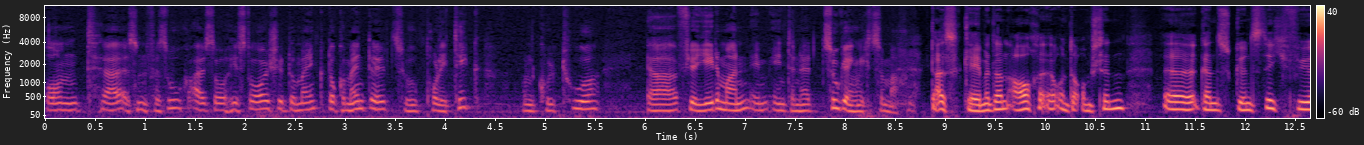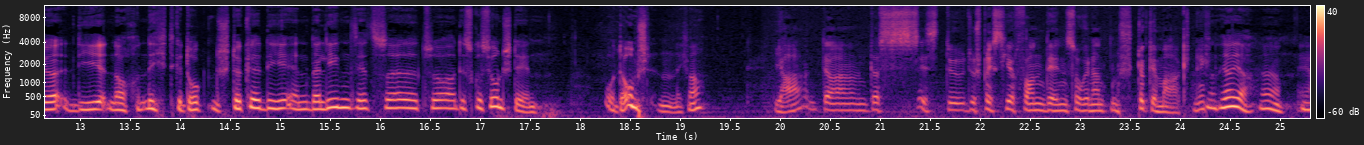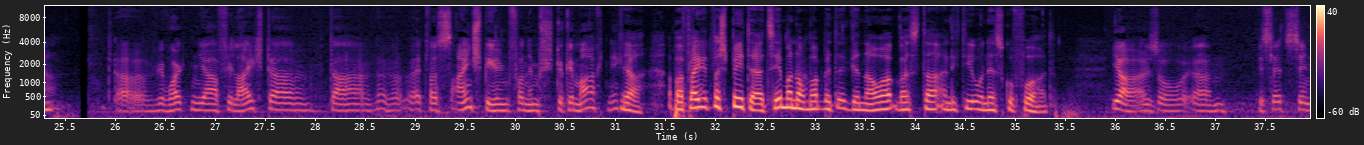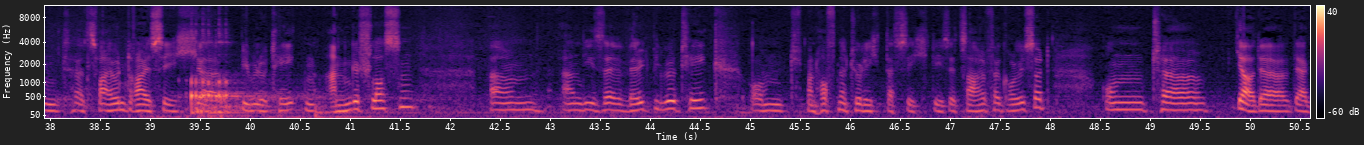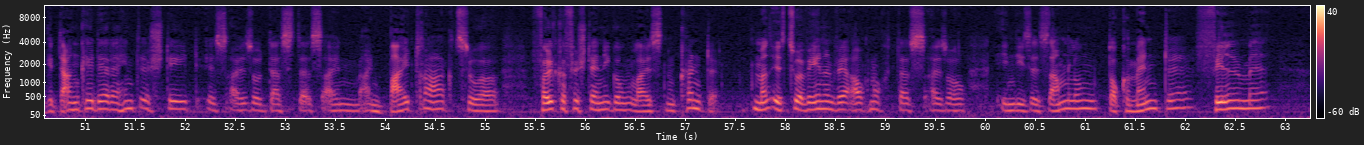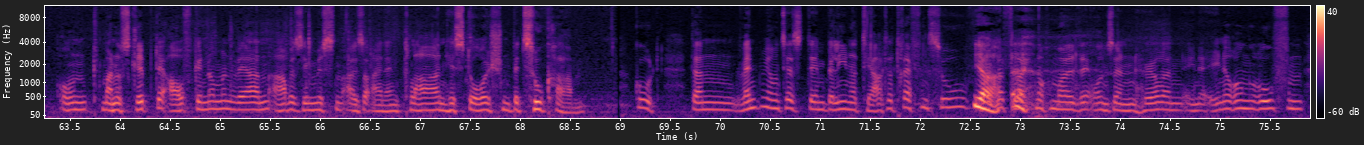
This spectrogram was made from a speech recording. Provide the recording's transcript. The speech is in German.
und es ist ein Versuch, also historische Dokumente zu Politik und Kultur äh, für jedermann im Internet zugänglich zu machen. Das käme dann auch äh, unter Umständen äh, ganz günstig für die noch nicht gedruckten Stücke, die in Berlin jetzt äh, zur Diskussion stehen. Unter Umständen, nicht wahr? Ja, da, das ist, du, du sprichst hier von den sogenannten Stückemarkt, nicht? Ja, ja, ja. ja. Wir wollten ja vielleicht da, da etwas einspielen von dem Stückemarkt, nicht? Ja, aber vielleicht etwas später. Erzähl mal noch mal bitte genauer, was da eigentlich die UNESCO vorhat. Ja, also ähm, bis jetzt sind 32 äh, äh, Bibliotheken angeschlossen ähm, an diese Weltbibliothek und man hofft natürlich, dass sich diese Zahl vergrößert. Und äh, ja, der, der Gedanke, der dahinter steht, ist also, dass das ein, ein Beitrag zur Völkerverständigung leisten könnte. Man ist zu erwähnen wäre auch noch, dass also in diese Sammlung Dokumente, Filme und Manuskripte aufgenommen werden, aber sie müssen also einen klaren historischen Bezug haben. Gut, dann wenden wir uns jetzt dem Berliner Theatertreffen zu. Ja, vielleicht äh, nochmal unseren Hörern in Erinnerung rufen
